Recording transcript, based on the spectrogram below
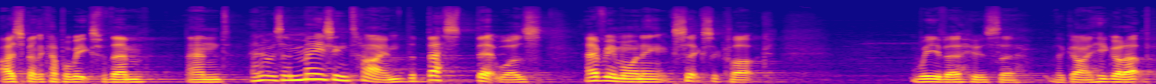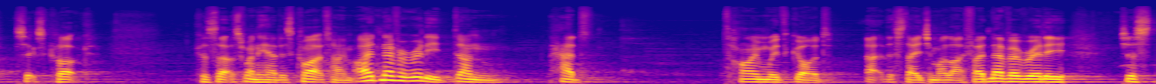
I spent a couple of weeks with them, and, and it was an amazing time. The best bit was every morning at 6 o'clock, Weaver, who's the, the guy, he got up 6 o'clock because that's when he had his quiet time. I'd never really done, had time with God at this stage in my life. I'd never really just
